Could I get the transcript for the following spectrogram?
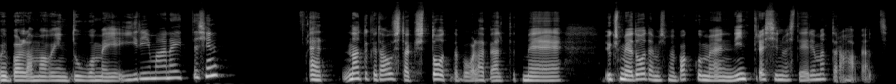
võib-olla ma võin tuua meie Iirimaa näite siin. et natuke taustaks toote poole pealt, et me, üks meie toode, mis me pakume, on intress investeerimata raha pealt.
